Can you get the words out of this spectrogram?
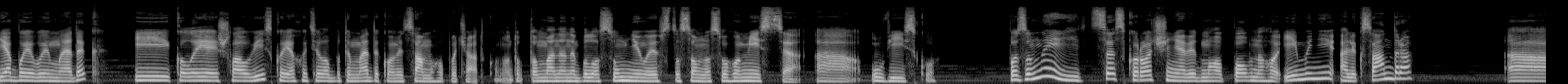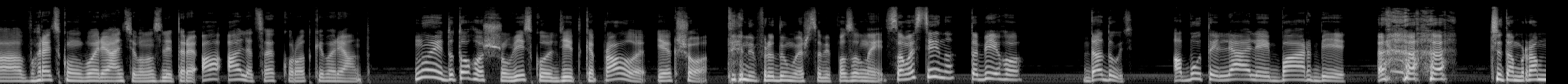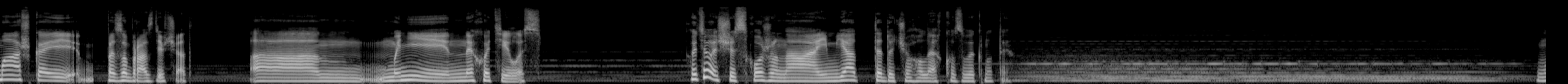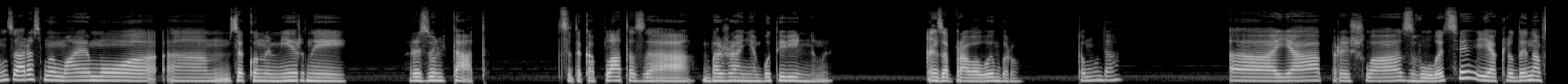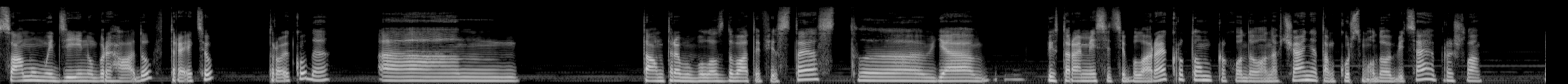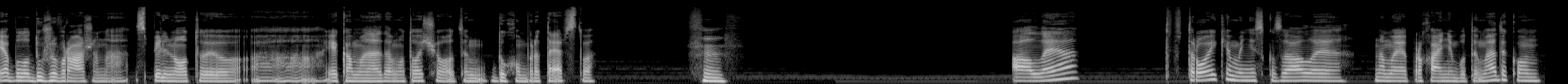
Я бойовий медик, і коли я йшла у військо, я хотіла бути медиком від самого початку. Ну тобто, в мене не було сумнівів стосовно свого місця а, у війську. Позивний це скорочення від мого повного імені Олександра. А, В грецькому варіанті воно з літери А, Аля це короткий варіант. Ну і до того ж, у війську діє правило, якщо ти не придумаєш собі позивний самостійно, тобі його дадуть. А бути лялей, Барбі чи там ромашка і без образ дівчат. А, Мені не хотілося. Хотілося щось схоже на ім'я, те, до чого легко звикнути. Ну, Зараз ми маємо е, закономірний результат. Це така плата за бажання бути вільними, за право вибору. Тому да. Е, я прийшла з вулиці як людина в саму медійну бригаду, в третю, тройку, да. Е, там треба було здавати фізтест. Е, я півтора місяці була рекрутом, проходила навчання, там курс молодого бійця я пройшла. Я була дуже вражена спільнотою, а, яка мене там оточувала, тим духом братерства. Хм. Але в тройки мені сказали на моє прохання бути медиком.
